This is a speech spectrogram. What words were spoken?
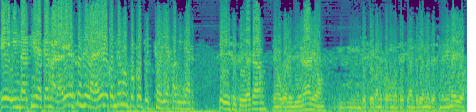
eh, invertir acá en Varadero? Sos de Varadero, contame un poco tu historia familiar. Sí, yo soy de acá, tengo 41 años, empecé con esto como te decía anteriormente hace un año y medio,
